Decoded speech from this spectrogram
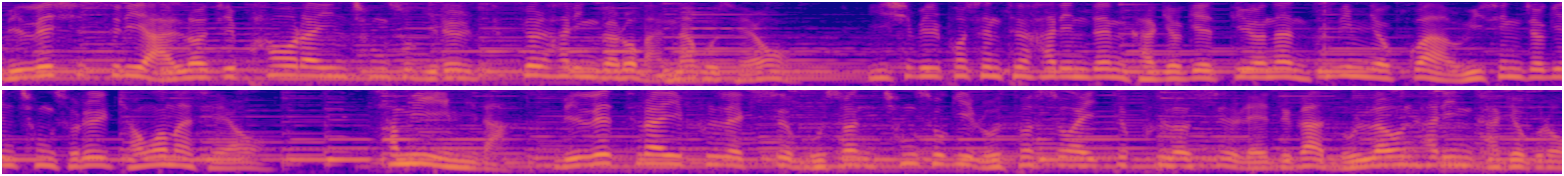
밀레 C3 알러지 파워라인 청소기를 특별 할인가로 만나보세요. 21% 할인된 가격에 뛰어난 흡입력과 위생적인 청소를 경험하세요. 3위입니다. 밀레 트라이플렉스 무선 청소기 로터스 화이트 플러스 레드가 놀라운 할인 가격으로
